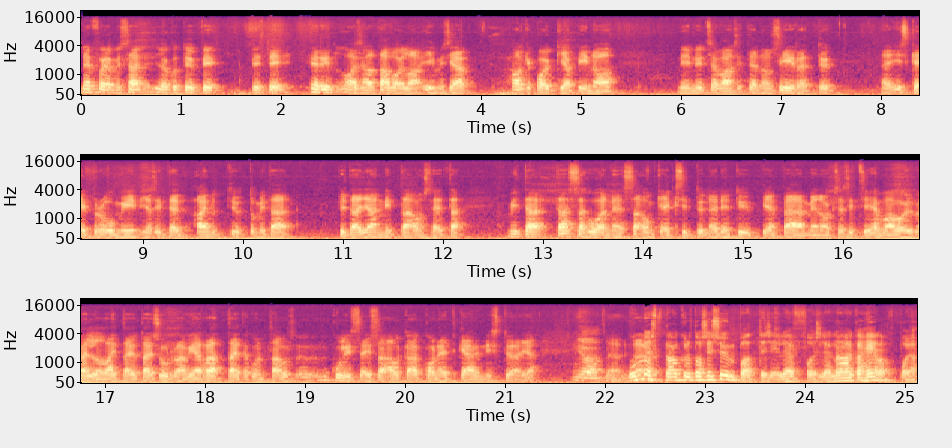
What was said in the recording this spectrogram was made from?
leffoja, missä joku tyyppi pisti erilaisilla tavoilla ihmisiä halkipoikkia pinoa, niin nyt se vaan sitten on siirretty escape roomiin. Ja sitten ainut juttu, mitä pitää jännittää, on se, että mitä tässä huoneessa on keksitty näiden tyyppien päämenoksi, ja sitten siihen vaan voi välillä laittaa jotain surraavia rattaita, kun taus, kulisseissa alkaa koneet käynnistyä. Ja, Joo. tää- Mun tää- mielestä tää on kyllä tosi sympaattisia leffoja, sillä nämä on aika helppoja.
